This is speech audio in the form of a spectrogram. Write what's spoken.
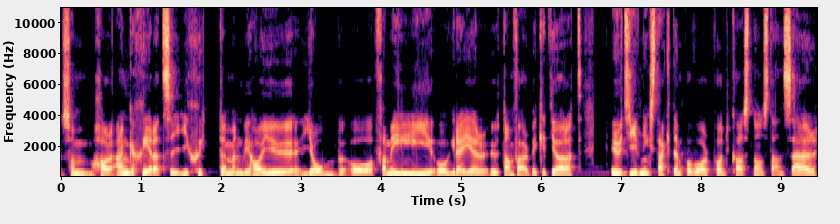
som har engagerat sig i skytte. Men vi har ju jobb och familj och grejer utanför. Vilket gör att utgivningstakten på vår podcast någonstans är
